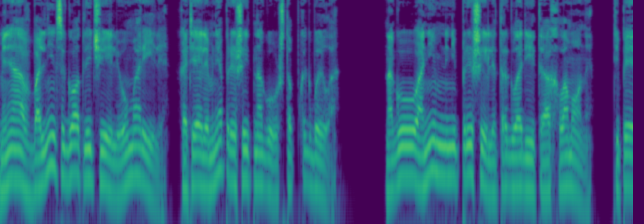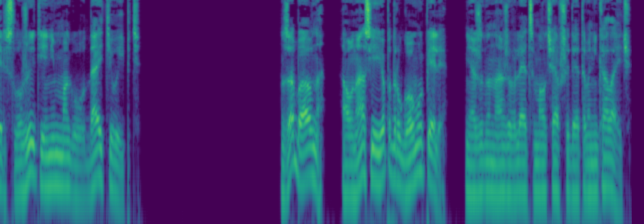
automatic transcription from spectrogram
Меня в больнице год лечили, уморили, хотели мне пришить ногу, чтоб как было. Ногу они мне не пришили, троглодиты, ахламоны. Теперь служить я не могу, дайте выпить. Забавно, а у нас ее по-другому пели, неожиданно оживляется молчавший до этого Николаич.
